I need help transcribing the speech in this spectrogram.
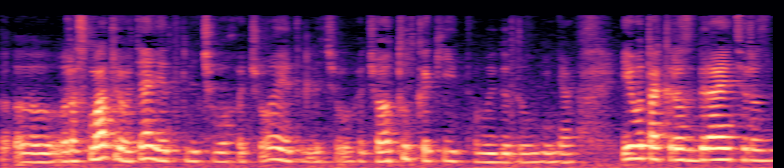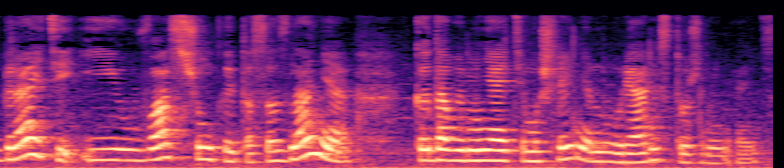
э, рассматривать, а это для чего хочу, а это для чего хочу, а тут какие-то выгоды у меня. И вот так разбираете, разбираете, и у вас щелкает осознание, когда вы меняете мышление, ну, реальность тоже меняется.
